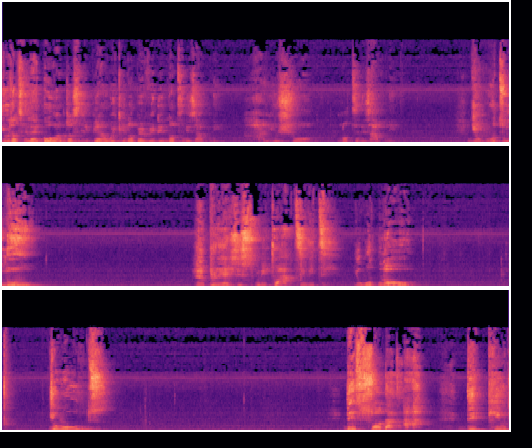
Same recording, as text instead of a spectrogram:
you just feel like oh i'm just sleeping and waking up every day nothing is happening are you sure nothing is happening you would know prayer is a spiritual activity you would know you won't they saw that ah, they killed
